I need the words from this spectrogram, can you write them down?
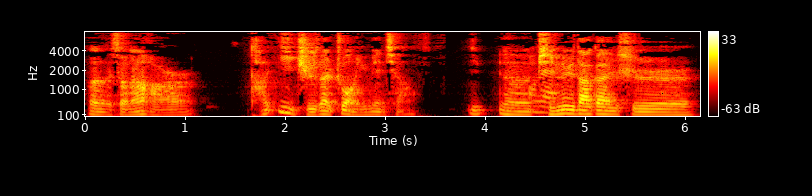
呃，小男孩儿，他一直在撞一面墙，一呃频率大概是，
